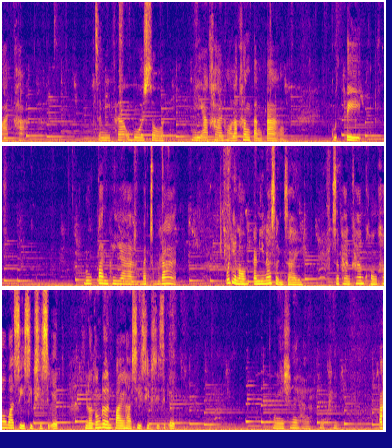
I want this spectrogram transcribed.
วัดค่ะ จะมีพระอุโบสถ มีอาคารหอระฆังต่างๆ กุฏิ รูปปั้นพญามัจจุราชว่าเดี๋ยวเราอันนี้น่าสนใจสะพานข้ามคลองเข้าวัด 40 41 เดี๋ยวเราต้องเดินไปค่ะ 40 41 ตรงนี้ใช่ไหมคะโอเคไปะ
